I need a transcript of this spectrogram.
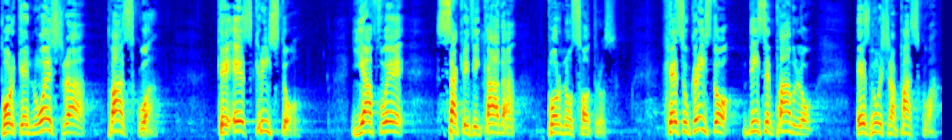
porque nuestra Pascua, que es Cristo, ya fue sacrificada por nosotros. Jesucristo, dice Pablo, es nuestra Pascua.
